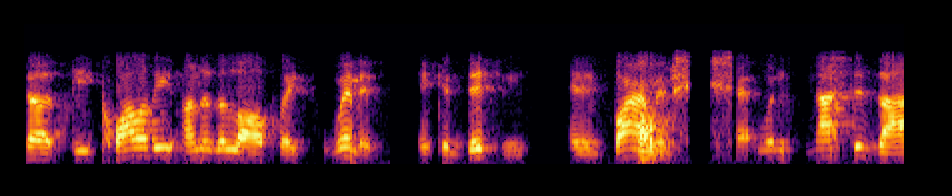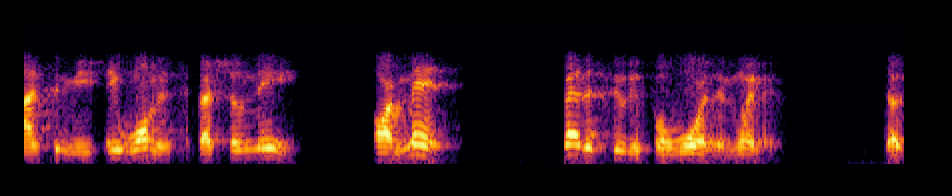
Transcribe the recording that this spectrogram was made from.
Does equality under the law place women in conditions and environments that were not designed to meet a woman's special needs? Are men better suited for war than women? Does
